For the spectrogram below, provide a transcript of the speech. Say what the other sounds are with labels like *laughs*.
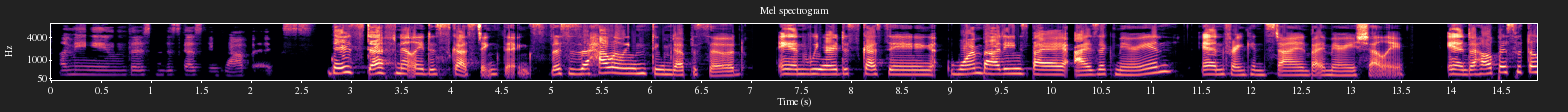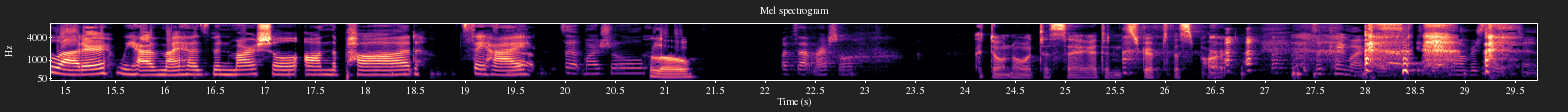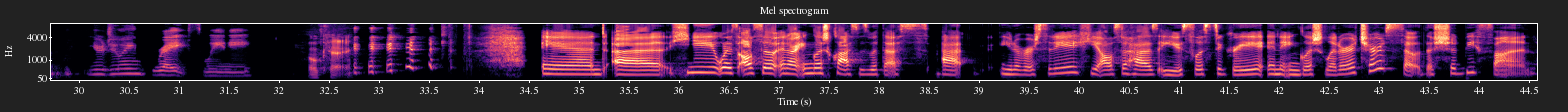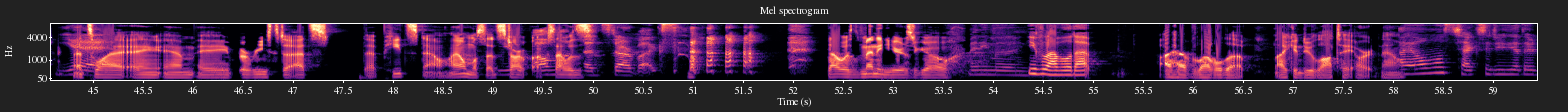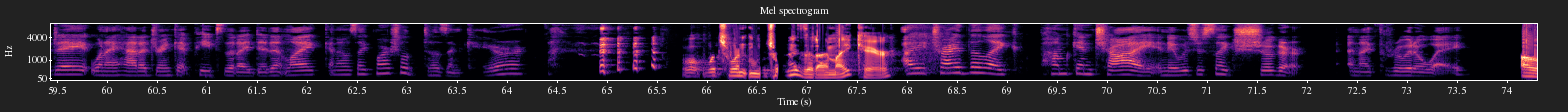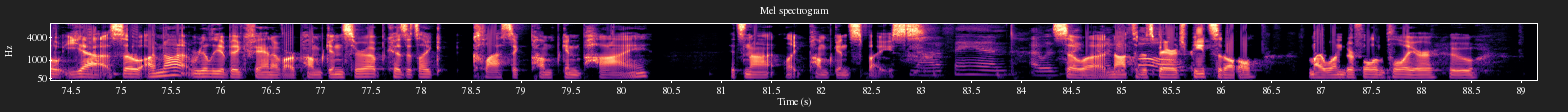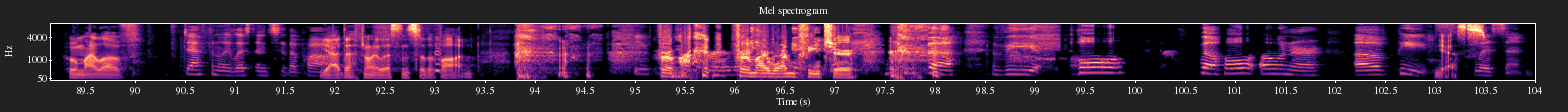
I mean, there's some disgusting topics. There's definitely disgusting things. This is a Halloween themed episode, and we are discussing Warm Bodies by Isaac Marion and Frankenstein by Mary Shelley. And to help us with the latter, we have my husband Marshall on the pod. Say hi. What's up, What's up Marshall? Hello. What's up, Marshall? I don't know what to say. I didn't script this part. *laughs* it's okay, *laughs* Marshall. It's conversation. You're doing great, sweetie. Okay. *laughs* And uh, he was also in our English classes with us at university. He also has a useless degree in English literature, so this should be fun. Yeah. That's why I am a barista at S- at Pete's now. I almost said You Starbucks. That was said Starbucks. *laughs* that was many years ago. Many moon. You've leveled up. I have leveled up. I can do latte art now. I almost texted you the other day when I had a drink at Pete's that I didn't like, and I was like, Marshall doesn't care. well, which one? Which one is it? I might care. I tried the like pumpkin chai, and it was just like sugar, and I threw it away. Oh yeah. So I'm not really a big fan of our pumpkin syrup because it's like classic pumpkin pie. It's not like pumpkin spice. Not a fan. I was So, uh, not to disparage. Pete's at all, my wonderful employer, who, whom I love, Definitely listens to the pod. yeah, definitely listens to the pod. *laughs* for my for my one *laughs* feature, the, the whole the whole owner of Pete's Yes. listens.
